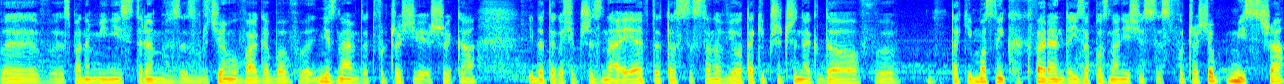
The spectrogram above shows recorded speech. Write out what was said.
w, z panem ministrem zwróciłem uwagę, bo nie znałem do twórczości Szyka i do tego się przyznaję. To, to stanowiło taki przyczynek do takiej mocnej kwerendy i zapoznanie się z, z twórczością mistrza.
